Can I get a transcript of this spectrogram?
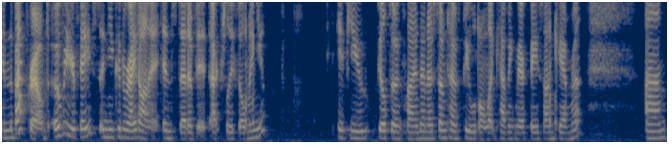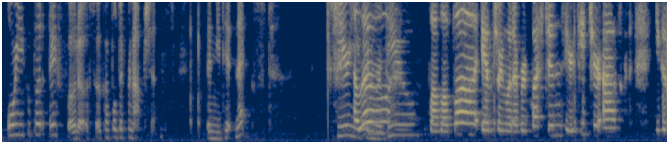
in the background over your face and you can write on it instead of it actually filming you. If you feel so inclined, I know sometimes people don't like having their face on camera. Um, or you could put a photo, so a couple different options. Then you'd hit next here you Hello, can review, blah, blah, blah, answering whatever questions your teacher asked. You could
